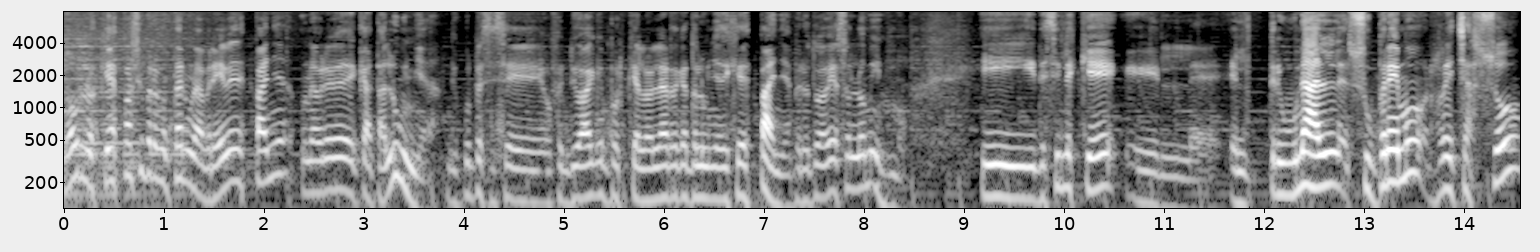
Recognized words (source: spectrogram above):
Mauro, nos queda espacio para contar una breve de España, una breve de Cataluña. Disculpe si se ofendió a alguien porque al hablar de Cataluña dije de España, pero todavía son lo mismo. Y decirles que el, Tribunal Supremo rechazó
